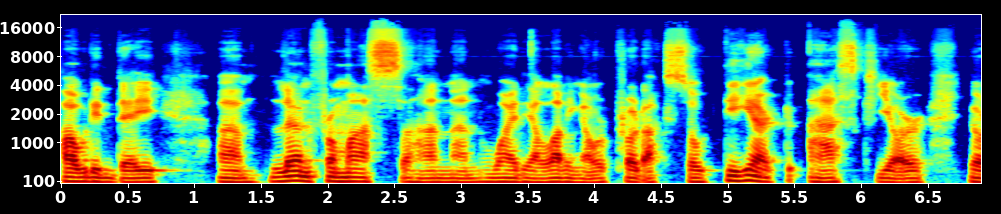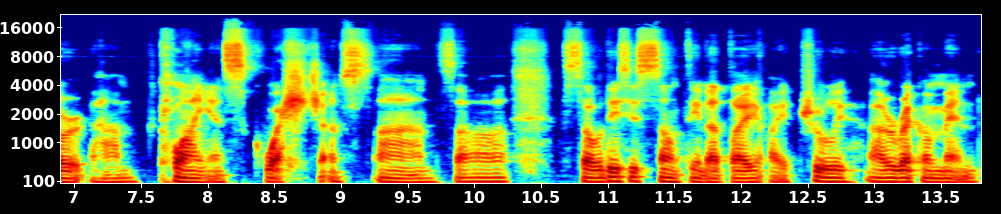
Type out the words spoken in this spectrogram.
how did they um, learn from us and, and, why they are loving our products. So dare to ask your your um, clients questions. And so, so this is something that I, I truly uh, recommend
